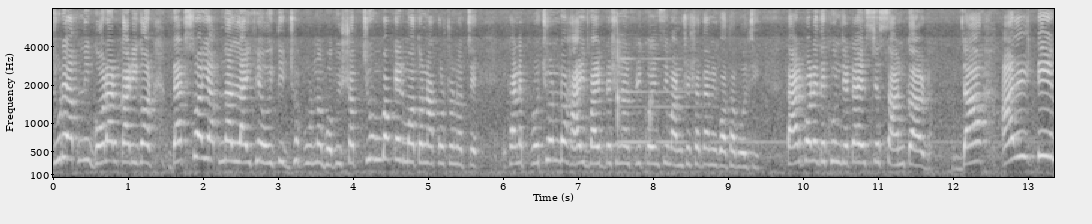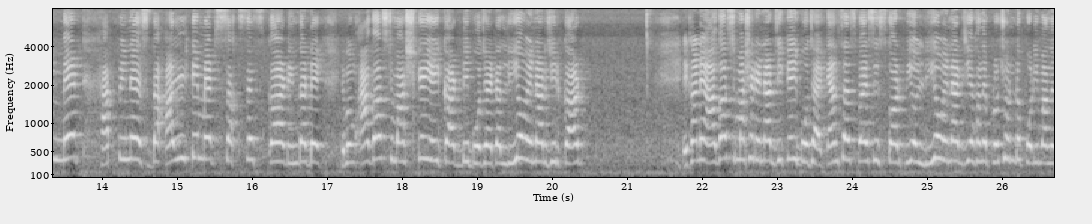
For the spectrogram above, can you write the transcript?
জুড়ে আপনি গড়ার কারিগর। দ্যাটস ওয়াই আপনার লাইফে ঐতিহ্যপূর্ণ ভবিষ্যৎ চুম্বকের মতন আকর্ষণ হচ্ছে। এখানে প্রচণ্ড হাই ভাইব্রেশনাল ফ্রিকোয়েন্সি মানুষের সাথে আমি কথা বলছি। তারপরে দেখুন যেটা এসছে sun card. The ultimate happiness, the ultimate success card in the deck এবং আগস্ট মাসকেই এই কার্ডটি বোঝায়। এটা লিও এনার্জির কার্ড। এখানে আগস্ট মাসের এনার্জিকেই বোঝায়। Cancer, Pisces, Scorpio, Leo energy এখানে প্রচণ্ড পরিমাণে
